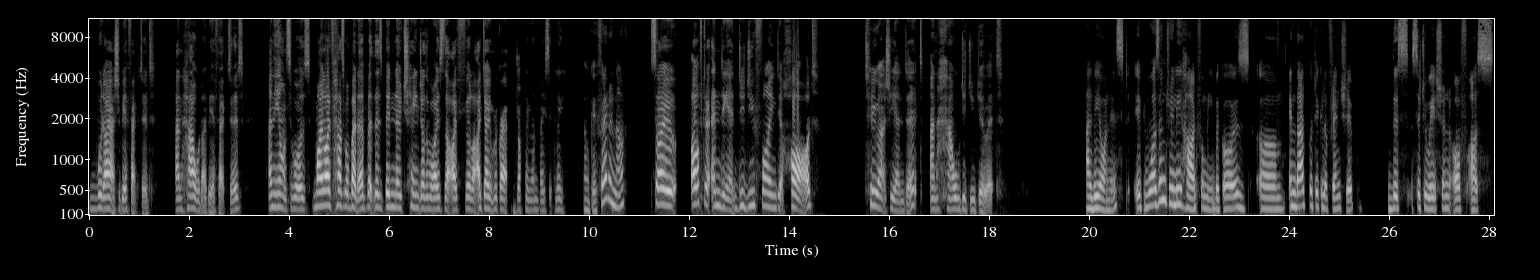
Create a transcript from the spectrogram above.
would I actually be affected? And how would I be affected? And the answer was, my life has got better, but there's been no change otherwise that I feel like I don't regret dropping them, basically. okay fair enough So after ending it, did you find it hard to actually end it, and how did you do it? I'll be honest, it wasn't really hard for me because um, in that particular friendship, this situation of us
